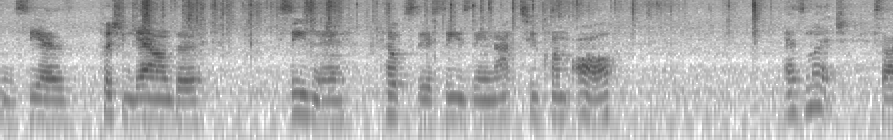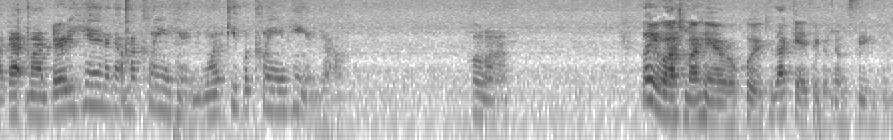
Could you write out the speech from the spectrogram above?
You see as pushing down the seasoning helps the seasoning not to come off as much. So I got my dirty hand, I got my clean hand. You want to keep a clean hand, y'all. Hold on. Let me wash my hand real quick because I can't pick up no seasoning.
